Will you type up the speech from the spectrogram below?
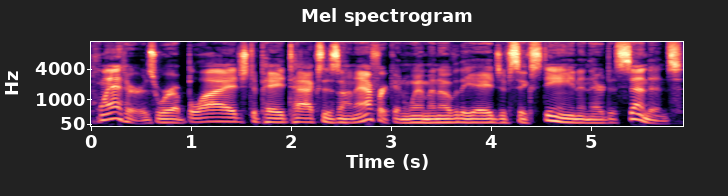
Planters were obliged to pay taxes on African women over the age of 16 and their descendants,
